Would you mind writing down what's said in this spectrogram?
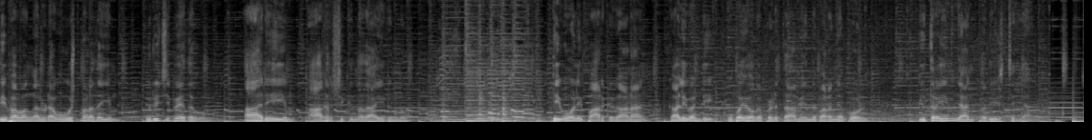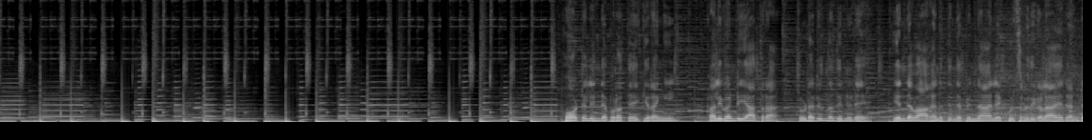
വിഭവങ്ങളുടെ ഊഷ്മളതയും രുചിഭേദവും ആരെയും ആകർഷിക്കുന്നതായിരുന്നു. തിവോളി പാർക്ക് കാണാൻ കളിവണ്ടി ഉപയോഗപ്പെടുത്താം എന്ന് പറഞ്ഞപ്പോൾ ഇത്രയും ഞാൻ പ്രതീക്ഷിച്ചില്ല. ഹോട്ടലിന്റെ പുറത്തേക്കിറങ്ങി കളിവണ്ടി യാത്ര തുടരുന്നതിനിടെ എന്റെ വാഹനത്തിന്റെ പിന്നാലെ കുസൃതികളായ രണ്ട്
